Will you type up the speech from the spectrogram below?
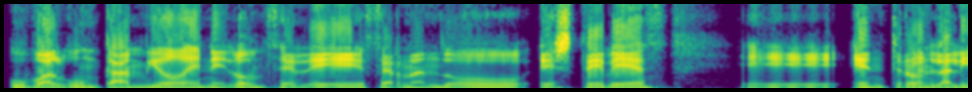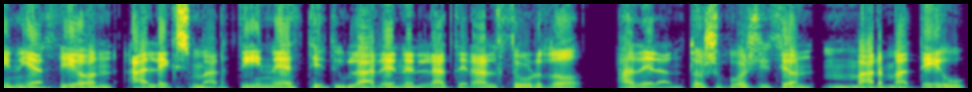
Hubo algún cambio en el 11 de Fernando Estevez. Eh, entró en la alineación Alex Martínez, titular en el lateral zurdo, adelantó su posición Mar Mateu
